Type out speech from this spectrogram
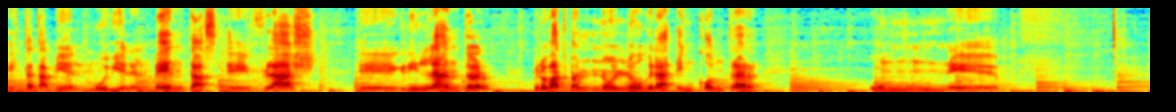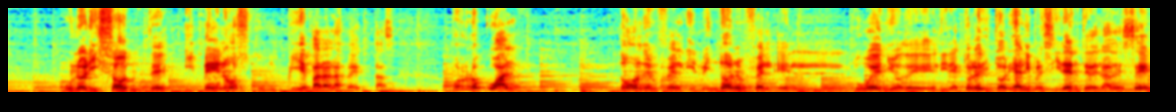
está también muy bien en ventas, eh, Flash, eh, Green Lantern, pero Batman no logra encontrar un, eh, un horizonte y menos un pie para las ventas. Por lo cual, Donenfeld, Irving Donenfeld, el dueño, del director editorial y presidente de la DC,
